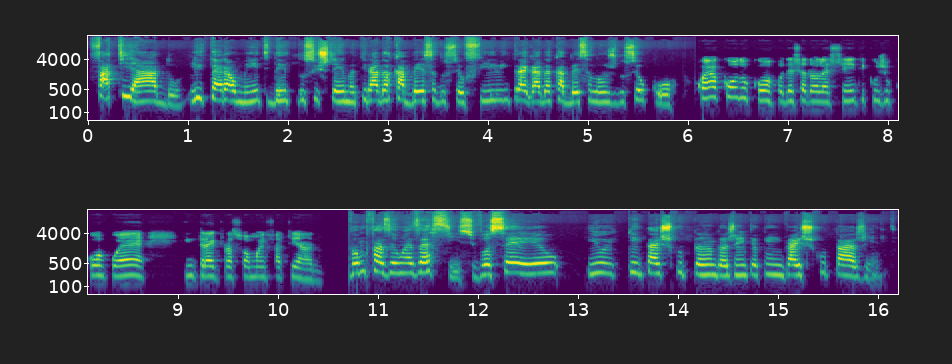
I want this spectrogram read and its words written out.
fatiado, literalmente, dentro do sistema, tirado a cabeça do seu filho e entregado a cabeça longe do seu corpo. Qual é a cor do corpo desse adolescente cujo corpo é entregue para sua mãe fatiado? Vamos fazer um exercício. Você, eu e quem está escutando a gente, ou quem vai escutar a gente.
